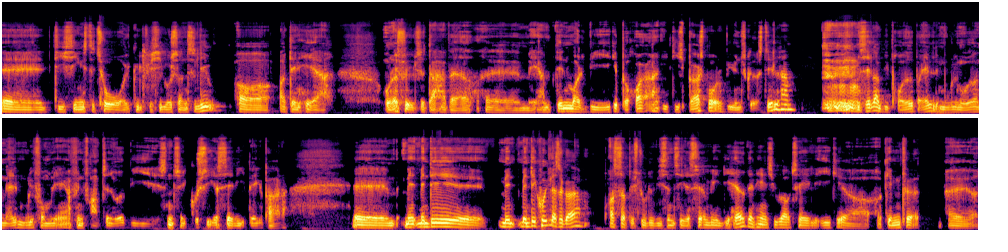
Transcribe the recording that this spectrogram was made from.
øh, de seneste to år i Gylfi Sigurdssons liv, og, og den her undersøgelse, der har været øh, med ham. Den måtte vi ikke berøre i de spørgsmål, vi ønskede at stille ham. Selvom vi prøvede på alle mulige måder, med alle mulige formuleringer, at finde frem til noget, vi øh, sådan set kunne se os selv i begge parter. Øh, men, men, det, men, men det kunne ikke lade sig gøre, og så besluttede vi sådan set, at selvom vi egentlig havde den her interviewaftale, ikke at, at gennemføre den. Øh, og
